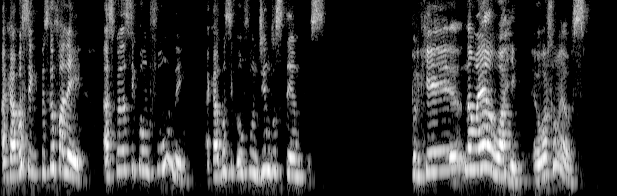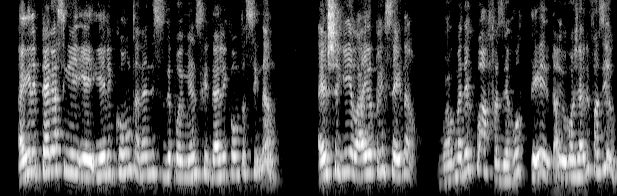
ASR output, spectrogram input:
Acaba se, por isso que eu falei, as coisas se confundem, acabam se confundindo os tempos. Porque não é o Arrigo, é o Orson Welles. Aí ele pega assim, e, e ele conta, né, nesses depoimentos que ele dá, ele conta assim, não. Aí eu cheguei lá e eu pensei, não, vou me adequar, fazer roteiro e tal. E o Rogério fazia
